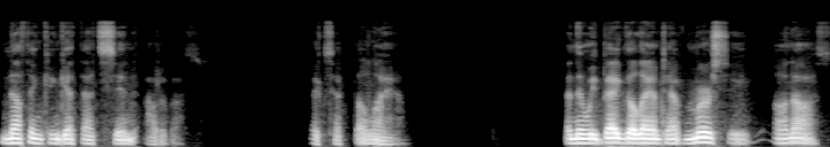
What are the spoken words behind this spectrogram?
nothing can get that sin out of us except the Lamb. And then we beg the Lamb to have mercy on us.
